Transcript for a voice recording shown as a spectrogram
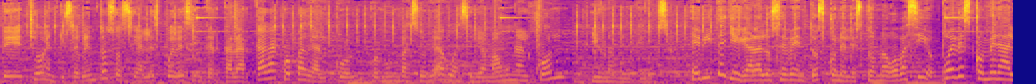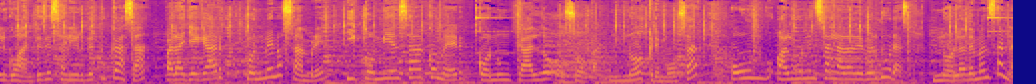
De hecho, en tus eventos sociales puedes intercalar cada copa de alcohol con un vaso de agua. Se llama un alcohol y una mentirosa. Evita llegar a los eventos con el estómago vacío. Puedes comer algo antes de salir de tu casa para llegar con menos hambre y comienza a comer con un caldo o sopa no cremosa o alguna ensalada de verduras, no la de manzana.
